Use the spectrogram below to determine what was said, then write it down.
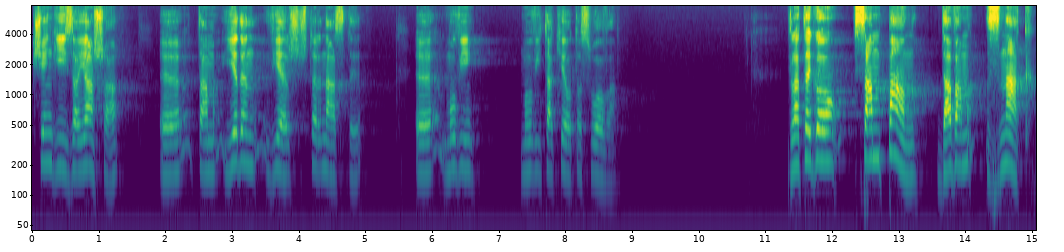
Księgi Izajasza, y, tam jeden wiersz, czternasty, y, mówi, mówi takie oto słowa. Dlatego sam Pan da wam znak.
